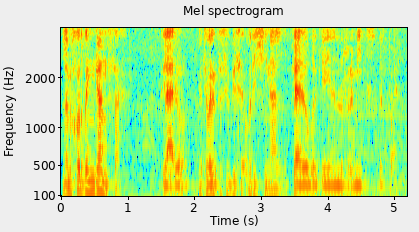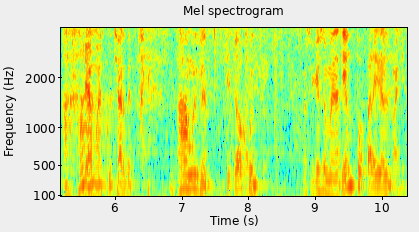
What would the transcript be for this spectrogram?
La mejor venganza. claro, Entre paréntesis dice original. claro, porque vienen los remix después. Ajá. Que vamos a escuchar después. Ah, muy bien. Sí, todos juntos. Así que eso me da tiempo para ir al baño.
